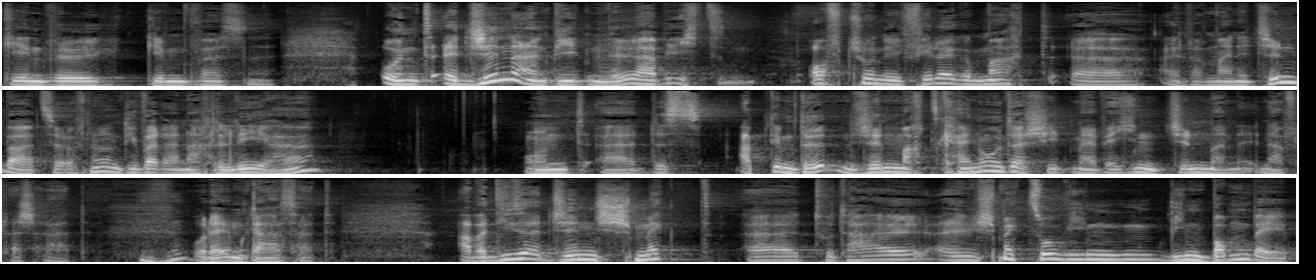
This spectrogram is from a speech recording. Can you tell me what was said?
gehen will, geben was, und äh, Gin anbieten will, habe ich oft schon den Fehler gemacht, äh, einfach meine Gin-Bar zu öffnen und die war danach leer. Und äh, das ab dem dritten Gin macht keinen Unterschied mehr, welchen Gin man in der Flasche hat oder im Glas hat. Aber dieser Gin schmeckt äh, total, äh, schmeckt so wie ein, wie ein Bombay,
